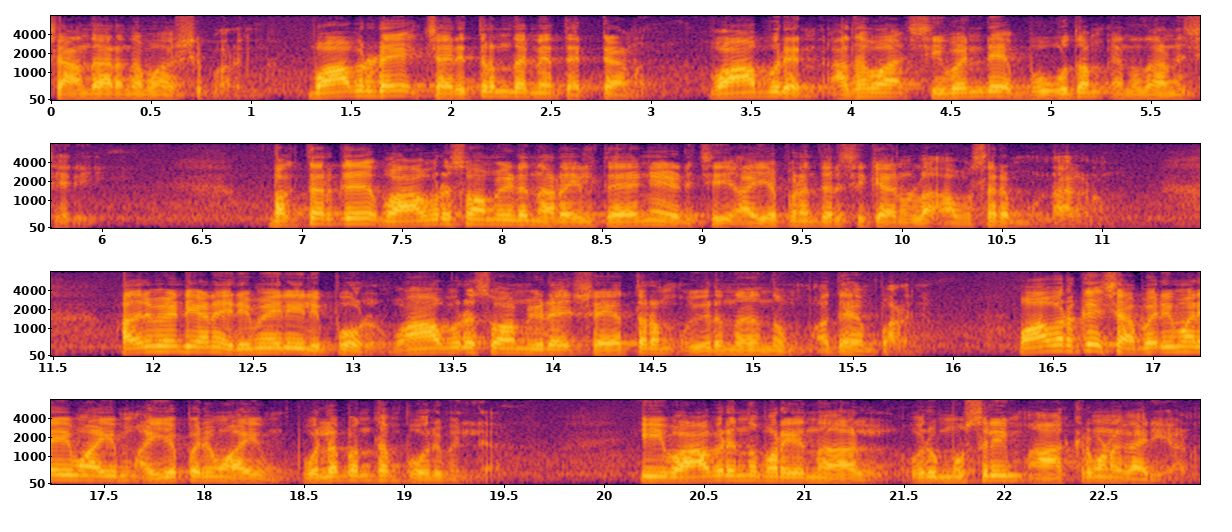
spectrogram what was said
ശാന്താനന്ദ മഹർഷി പറഞ്ഞു. വാവരുടെ ചരിത്രം തന്നെ തെറ്റാണ്. വാപുരൻ അഥവാ ശിവന്റെ ഭൂതം എന്നതാണ് ശരി. ഭക്തർക്ക് വാവുരസ്വാമിയുടെ നടയിൽ തേങ്ങയടിച്ച് അയ്യപ്പനെ ദർശിക്കാനുള്ള അവസരം ഉണ്ടാകണം. അതിനുവേണ്ടിയാണ് എരുമേലിയിൽ ഇപ്പോൾ വാവുരസ്വാമിയുടെ ക്ഷേത്രം ഉയരുന്നതെന്നും അദ്ദേഹം പറഞ്ഞു. വാവർക്ക് ശബരിമലയുമായും അയ്യപ്പനുമായും പുലബന്ധം പോലുമില്ല. ഈ വാവരെന്ന് പറയുന്ന ആൾ ഒരു മുസ്ലിം ആക്രമണകാരിയാണ്.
